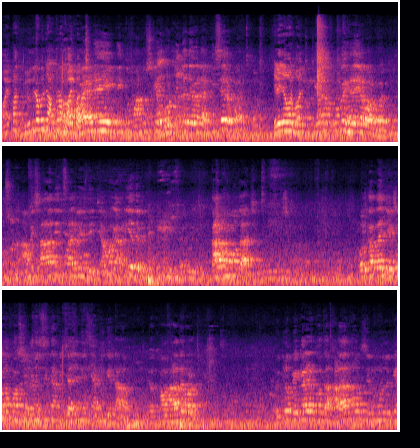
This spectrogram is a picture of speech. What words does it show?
ভয় পাত বিরোধীরা বলছে আপনারা ভয় পাচ্ছেন। নেই কিন্তু মানুষকে ভোট দিতে দেবে না কিসের ভয়? হেরে যাওয়ার ভয়। কোনো হেরে যাওয়ার ভয়। আমি সারাদিন সার্ভিস দিচ্ছি আমাকে হারিয়ে দেবে। কার ক্ষমতা আছে? কলকাতায় যে কোনো কনস্টিটিউয়েন্সিতে আমি চ্যালেঞ্জ দিচ্ছি আমি গিয়ে দাঁড়াবো। হারাতে পারবে? ওইগুলো বেকারের কথা হারানোর তৃণমূলকে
